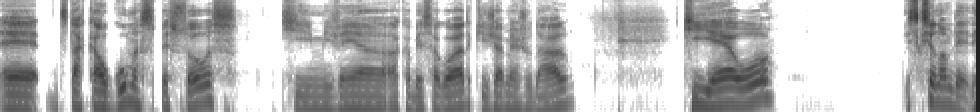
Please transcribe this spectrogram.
é, destacar algumas pessoas que me vêm à, cabeça agora, que já me ajudaram, que é o. Esqueci o nome dele.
